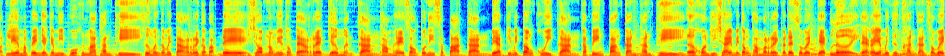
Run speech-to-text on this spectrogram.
ดเปลี่ยนมาเป็นอยากจะมีผัวขึ้นมาทันที ซึ่งมันก็ไม่ต่างอะไรกับบักเด้ที่ชอบน้องมิวตั้งแต่แรกเจอเหมือนกันทำให้สองตัวนี้สปาร์กกัน แบบที่ไม่ต้องคุยกันกระปิงปังกันทันทีเออคนที่ใช่ไม่ต้องทำอะไรก็ได้สวกแก๊กเลย แต่ก็ยังไม่ถึงขั้นการสวก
